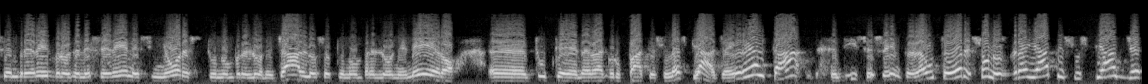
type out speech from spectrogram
sembrerebbero delle serene signore sotto un ombrellone giallo, sotto un ombrellone nero, eh, tutte raggruppate sulla spiaggia. In realtà, dice sempre l'autore, sono sdraiate su spiagge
